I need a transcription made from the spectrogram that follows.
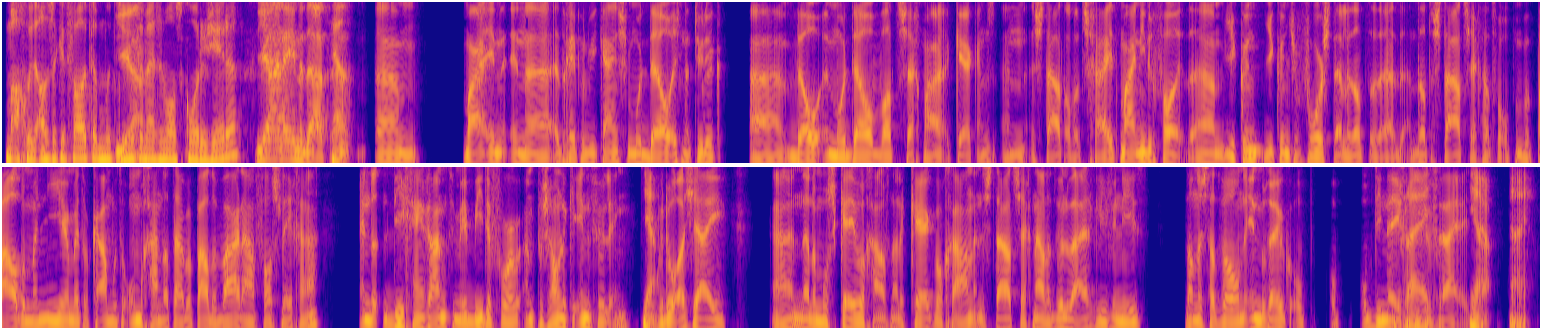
Maar goed, als ik het fout heb, moet- Ja. moeten mensen me ons corrigeren. Ja, nee, inderdaad. Ja. Eh, ehm, maar in, in eh, het republikeinse model is natuurlijk eh, wel een model wat zeg maar kerk en, en staat altijd scheidt. Maar in ieder geval, ehm, je, kunt, je kunt je voorstellen dat, dat de staat zegt dat we op een bepaalde manier met elkaar moeten omgaan. Dat daar bepaalde waarden aan vast liggen. En dat die geen ruimte meer bieden voor een persoonlijke invulling. Ja. Ik bedoel, als jij naar de moskee wil gaan of naar de kerk wil gaan. En de staat zegt, nou dat willen we eigenlijk liever niet. Dan is dat wel een inbreuk op, op, op die negatieve Vrijheid. vrijheid. Ja, ja. ja,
